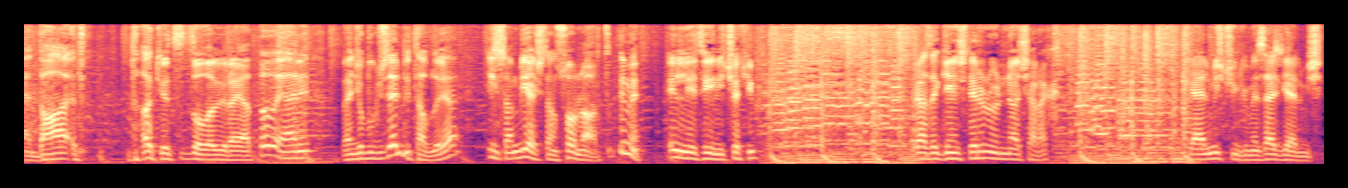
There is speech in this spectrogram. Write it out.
Yani daha daha kötüsü de olabilir hayatta da yani bence bu güzel bir tablo ya. İnsan bir yaştan sonra artık değil mi? Elini eteğini çekip biraz da gençlerin önünü açarak gelmiş çünkü mesaj gelmiş.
